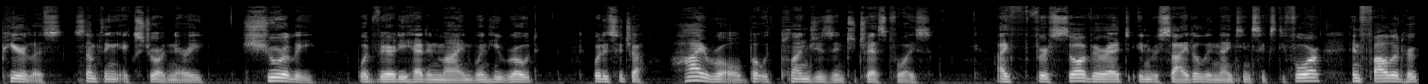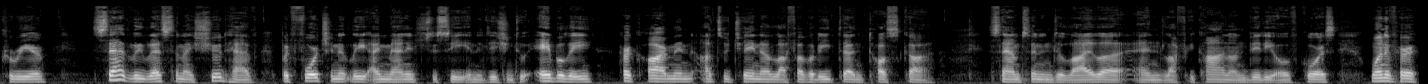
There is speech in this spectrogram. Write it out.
peerless, something extraordinary, surely what Verdi had in mind when he wrote what is such a high role but with plunges into chest voice. I first saw Verrett in recital in 1964 and followed her career, sadly less than I should have, but fortunately I managed to see, in addition to Eboli, her Carmen, Azucena, La Favorita, and Tosca, Samson and Delilah, and L'Africaine on video, of course. One of her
